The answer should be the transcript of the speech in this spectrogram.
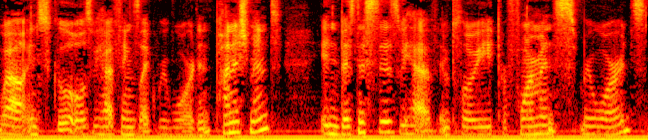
Well, in schools we have things like reward and punishment. In businesses we have employee performance rewards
